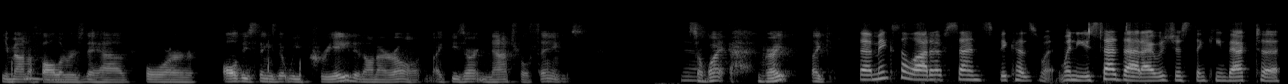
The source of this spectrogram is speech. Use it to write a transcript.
the amount of Hmm. followers they have, for all these things that we've created on our own. Like these aren't natural things. Yeah. So why, right? Like That makes a lot of sense because when, when you said that, I was just thinking back to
